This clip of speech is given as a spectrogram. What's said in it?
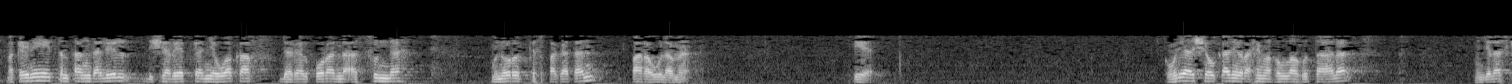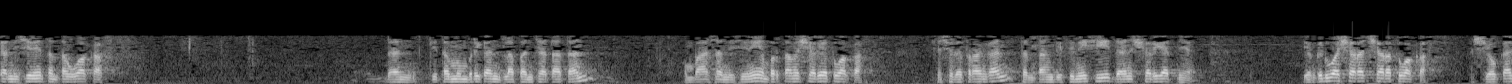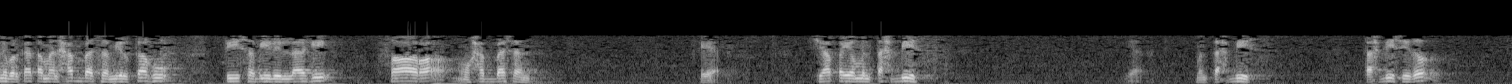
Maka ini tentang dalil disyariatkannya wakaf dari Al-Quran dan As-Sunnah menurut kesepakatan para ulama. Iya. Kemudian Syaukani rahimahullah taala menjelaskan di sini tentang wakaf dan kita memberikan delapan catatan pembahasan di sini. Yang pertama syariat wakaf. Saya sudah terangkan tentang definisi dan syariatnya. Yang kedua syarat-syarat wakaf. Syukani berkata man habbasa milkahu fi sabilillahi sara muhabbasan. Ya. Siapa yang mentahbis? Ya, mentahbis. Tahbis itu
